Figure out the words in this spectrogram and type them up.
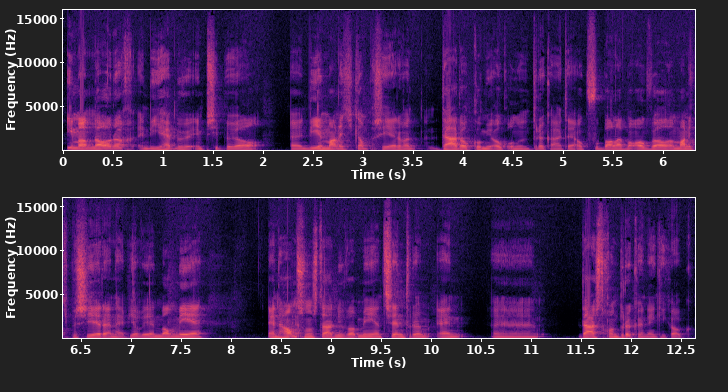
iemand nodig, en die hebben we in principe wel, eh, die een mannetje kan passeren. Want daardoor kom je ook onder de druk uit. Hè? Ook voetballen, maar ook wel een mannetje passeren en dan heb je alweer een man meer. En Hanson staat nu wat meer in het centrum en eh, daar is het gewoon drukker, denk ik ook.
